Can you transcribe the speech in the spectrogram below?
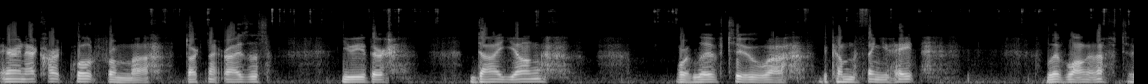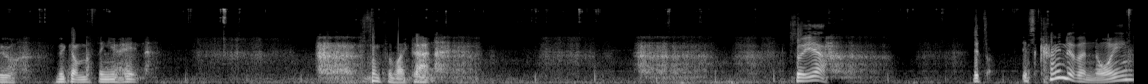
Aaron Eckhart quote from uh, Dark Knight Rises? You either die young or live to uh, become the thing you hate. Live long enough to become the thing you hate. Something like that. So yeah, it's it's kind of annoying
